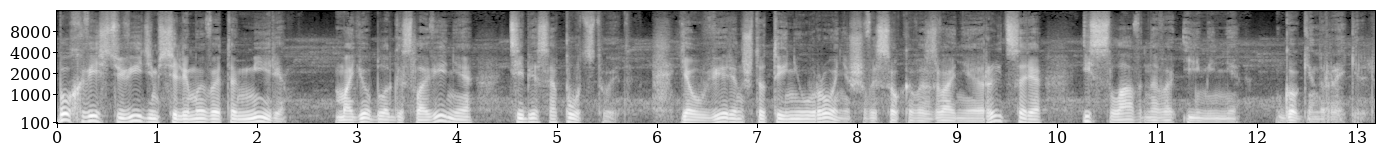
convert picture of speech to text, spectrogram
Бог весть, увидимся ли мы в этом мире. Мое благословение тебе сопутствует. Я уверен, что ты не уронишь высокого звания рыцаря и славного имени Гогенрегель.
